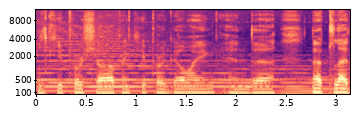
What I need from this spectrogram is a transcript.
will keep her sharp and keep her going and uh, not let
